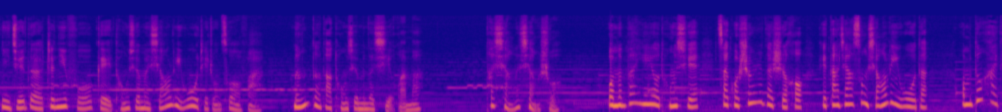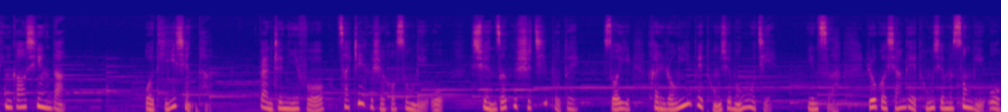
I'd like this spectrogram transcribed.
你觉得珍妮弗给同学们小礼物这种做法能得到同学们的喜欢吗？”他想了想说。我们班也有同学在过生日的时候给大家送小礼物的，我们都还挺高兴的。我提醒他，但珍妮弗在这个时候送礼物选择的时机不对，所以很容易被同学们误解。因此啊，如果想给同学们送礼物，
